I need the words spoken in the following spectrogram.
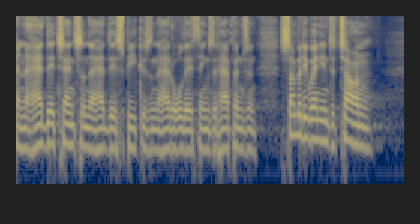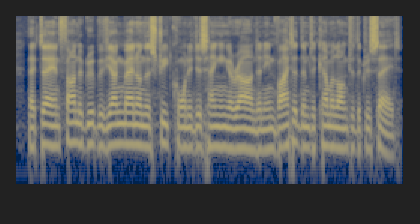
And they had their tents and they had their speakers and they had all their things that happened. And somebody went into town that day and found a group of young men on the street corner just hanging around and invited them to come along to the crusade.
